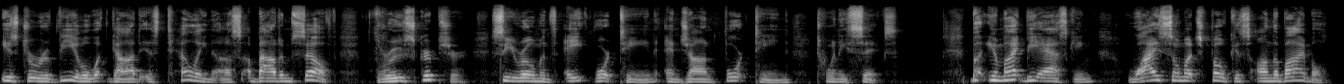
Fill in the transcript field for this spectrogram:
is to reveal what God is telling us about himself through scripture. See Romans 8:14 and John 14:26. But you might be asking, why so much focus on the Bible?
